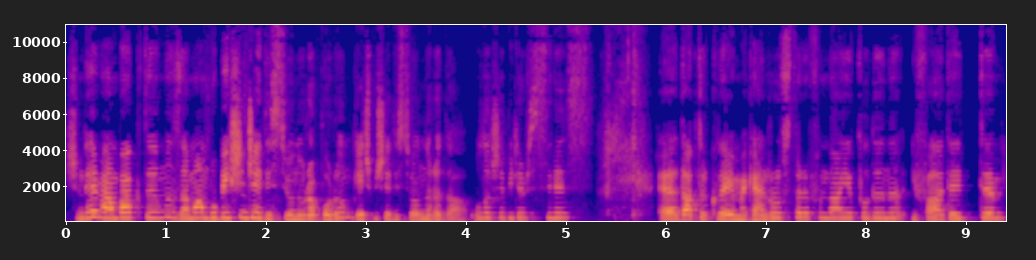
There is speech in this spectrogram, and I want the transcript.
Şimdi hemen baktığımız zaman bu 5. edisyonu raporun geçmiş edisyonlara da ulaşabilirsiniz. E, Dr. Clay McAndrews tarafından yapıldığını ifade ettim.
